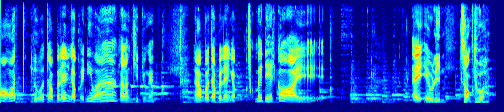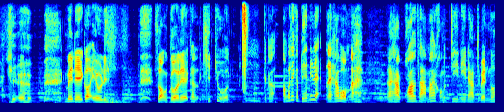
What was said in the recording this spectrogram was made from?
มองว่าหรือว่าจะไปเล่นกับไอ้นี่วะกำลังคิดอยู่ไงนะครับว่าจะไปเล่นกับไม่เดสก็ไอ ไอเอลลินสองตัวเออไม่เดนก็เอลลินสองตัวนี้ก็คิดอยู่แต่ก็เอามาเล่นกับเดนนี่แหละนะครับผมอะ นะครับความสามารถของจีนี้นะครับจะเป็นเมื่อ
